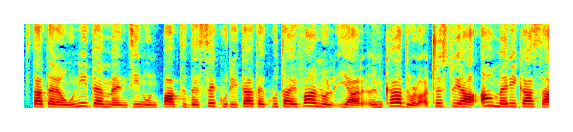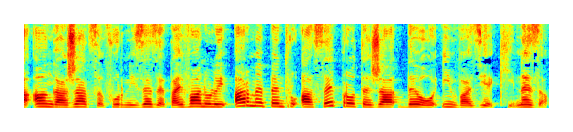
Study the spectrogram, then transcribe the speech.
Statele Unite mențin un pact de securitate cu Taiwanul, iar în cadrul acestuia, America s-a angajat să furnizeze Taiwanului arme pentru a se proteja de o invazie chineză.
